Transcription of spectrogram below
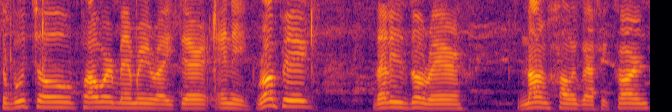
Kabuto, Power Memory right there, and a Grumpig. That is the rare non-holographic card.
